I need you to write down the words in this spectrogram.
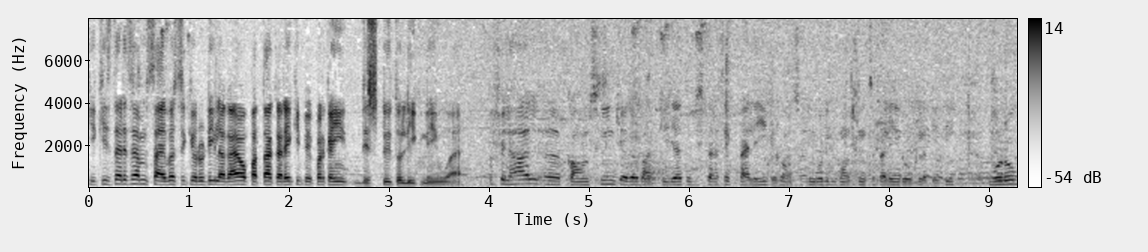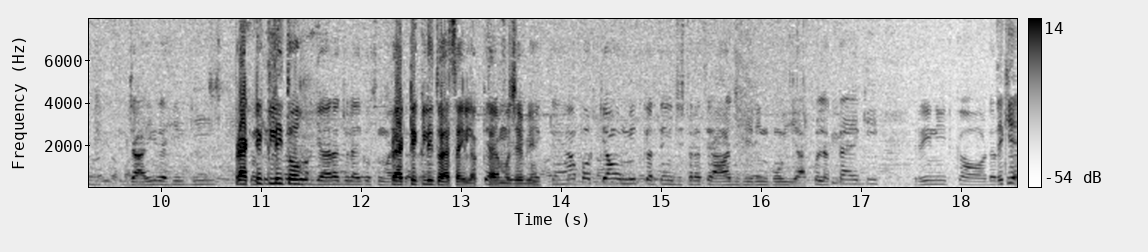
कि किस तरह से हम साइबर सिक्योरिटी लगाएँ और पता करें कि पेपर कहीं डिजिटली तो लीक नहीं हुआ है। तो फ़िलहाल काउंसलिंग की अगर बात की जाए तो जिस तरह से पहले ही सुप्रीम कोर्ट की काउंसलिंग से पहले ही रोक लगी थी वो रोक जारी रहेगी। Practically तो- ग्यारह जुलाई को सुनवाई प्रैक्टिकली तो ऐसा ही लगता है मुझे भी। आप और क्या उम्मीद करते हैं जिस तरह से आज हियरिंग हुई है? आपको लगता है कि रीनीट का ऑर्डर देखिए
